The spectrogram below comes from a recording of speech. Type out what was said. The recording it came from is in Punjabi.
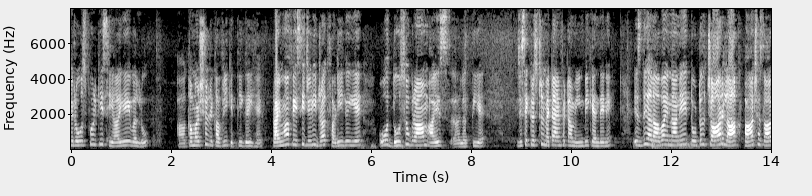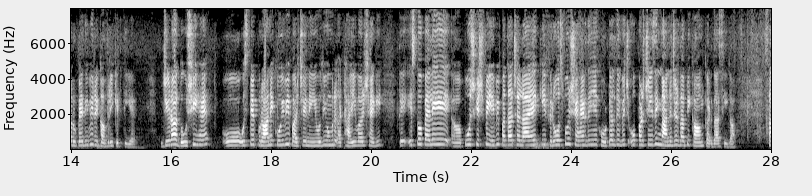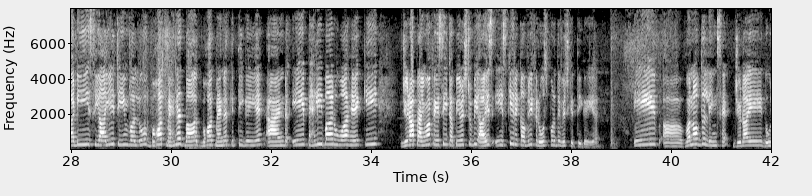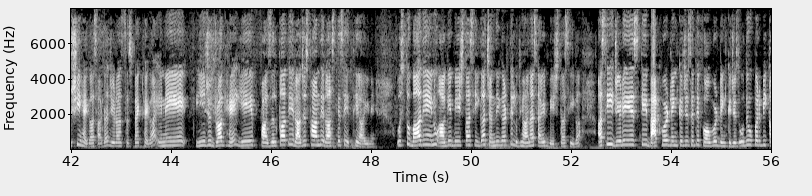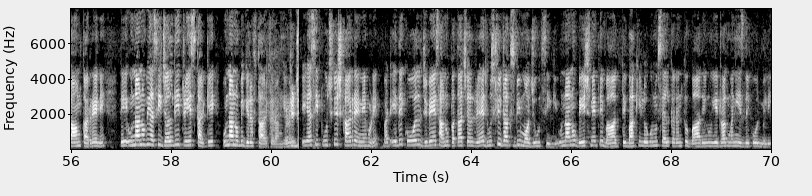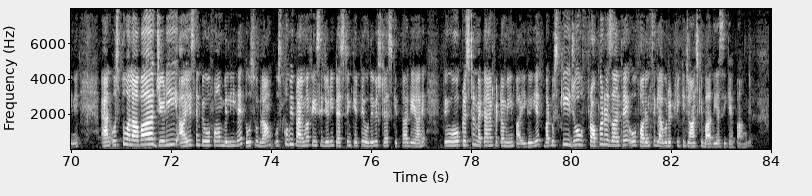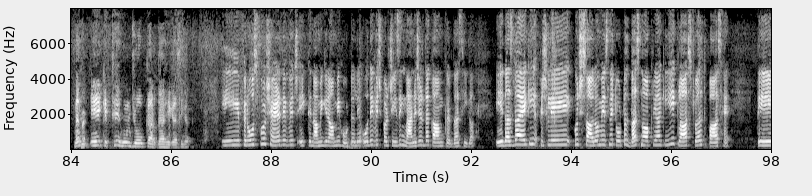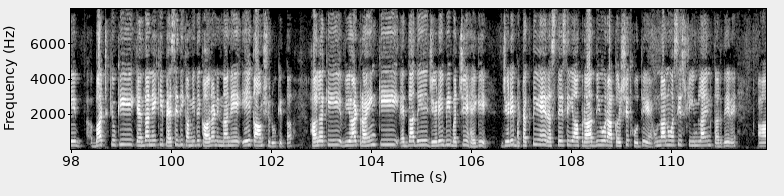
ਫਿਰੋਜ਼ਪੁਰ ਕੀ ਸੀਆਈਏ ਵੱਲੋਂ ਕਮਰਸ਼ੀਅਲ ਰਿਕਵਰੀ ਕੀਤੀ ਗਈ ਹੈ। ਪ੍ਰਾਈਮਾ ਫੇਸੀ ਜਿਹੜੀ ਡਰਗ ਫੜੀ ਗਈ ਹੈ ਉਹ 200 ਗ੍ਰਾਮ ਆਈਸ ਲੱਗਦੀ ਹੈ ਜਿਸੇ ਕ੍ਰਿਸਟਲ ਮੈਟਾਐਮਫੈਟਾਮੀਨ ਵੀ ਕਹਿੰਦੇ ਨੇ। ਇਸ ਦੇ ਇਲਾਵਾ ਇਹਨਾਂ ਨੇ ਟੋਟਲ 4 ਲੱਖ 5000 ਰੁਪਏ ਦੀ ਵੀ ਰਿਕਵਰੀ ਕੀਤੀ ਹੈ। ਜਿਹੜਾ ਦੋਸ਼ੀ ਹੈ ਉਹ ਉਸ ਤੇ ਪੁਰਾਣੇ ਕੋਈ ਵੀ ਪਰਚੇ ਨਹੀਂ ਉਹਦੀ ਉਮਰ 28 ਵਰਸ਼ ਹੈਗੀ। ਤੇ ਇਸ ਤੋਂ ਪਹਿਲੇ ਅ, ਪੁੱਛਗਿੱਛ ਵਿੱਚ ਇਹ ਵੀ ਪਤਾ ਚੱਲਾ ਹੈ ਕਿ ਫਿਰੋਜ਼ਪੁਰ ਸ਼ਹਿਰ ਦੇ ਇੱਕ ਹੋਟਲ ਦੇ ਵਿੱਚ ਉਹ ਪਰਚੇਜ਼ਿੰਗ ਮੈਨੇਜਰ ਦਾ ਵੀ ਕੰਮ ਕਰਦਾ ਸੀਗਾ। ਸਾਡੀ ਸੀਆਈਏ ਟੀਮ ਵੱਲੋਂ ਬਹੁਤ ਮਿਹਨਤ ਬਾਅਦ ਬਹੁਤ ਮਿਹਨਤ ਕੀਤੀ ਗਈ ਹੈ ਐਂਡ ਇਹ ਪਹਿਲੀ ਵਾਰ ਹੋਇਆ ਹੈ ਕਿ ਜਿਹੜਾ prima facie it appears to be ice ਇਸ ਕੀ ਰਿਕਵਰੀ ਫਿਰੋਜ਼ਪੁਰ ਦੇ ਵਿੱਚ ਕੀਤੀ ਗਈ ਹੈ। ਇਹ ਵਨ ਆਫ ਦਾ ਲਿੰਕਸ ਹੈ, ਜਿਹੜਾ ਇਹ ਦੋਸ਼ੀ ਹੈਗਾ ਸਾਡਾ, ਜਿਹੜਾ ਸਸਪੈਕਟ ਹੈਗਾ, ਇਹਨੇ, ਇਹ ਜੋ ਡਰਗ ਹੈ, ਇਹ ਫਾਜ਼ਿਲਕਾ ਤੇ ਰਾਜਸਥਾਨ ਦੇ ਰਸਤੇ ਸੇ ਇੱਥੇ ਆਈ ਨੇ। ਉਸ ਤੋਂ ਬਾਅਦ ਇਹ ਇਹਨੂੰ ਅੱਗੇ ਵੇਚਦਾ ਸੀਗਾ ਚੰਡੀਗੜ੍ਹ ਤੇ ਲੁਧਿਆਣਾ ਸਾਈਡ ਵੇਚਦਾ ਸੀਗਾ। ਅਸੀਂ ਜਿਹੜੇ ਇਸਕੇ ਬੈਕਵਰਡ ਲਿੰਕੇजेस ਤੇ ਫਾਰਵਰਡ ਲਿੰਕੇजेस ਉਹਦੇ ਉੱਪਰ ਵੀ ਕੰਮ ਕਰ ਰਹੇ ਨੇ ਤੇ ਉਹਨਾਂ ਨੂੰ ਵੀ ਅਸੀਂ ਜਲਦੀ ਟ੍ਰੇਸ ਕਰਕੇ ਉਹਨਾਂ ਨੂੰ ਵੀ ਗ੍ਰਿਫਤਾਰ ਕਰਾਂਗੇ। ਇਹ ਅਸੀਂ ਪੁੱਛਗਿਛ ਕਰ ਰਹੇ ਨੇ ਹੁਣੇ ਬਟ ਇਹਦੇ ਕੋਲ ਜਿਵੇਂ ਸਾਨੂੰ ਪਤਾ ਚੱਲ ਰਿਹਾ ਹੈ ਦੂਸਰੀ ਡਰੱਗਸ ਵੀ ਮੌਜੂਦ ਸੀਗੀ। ਉਹਨਾਂ ਨੂੰ ਵੇਚਣੇ ਤੇ ਬਾਅਦ ਤੇ ਬਾਕੀ ਲੋਕਾਂ ਨੂੰ ਸੈਲ ਕਰਨ ਤੋਂ ਬਾਅਦ ਇਹਨੂੰ ਇਹ ਡਰੱਗ ਮਨੀ ਇਸ ਦੇ ਕੋਲ ਮਿਲੀ ਨੇ। ਐਂਡ ਉਸ ਤੋਂ ਇਲਾਵਾ ਜਿਹੜੀ ਆਈਐਸ ਐਂਡ ਪੀਓ ਫਾਰਮ ਮਿਲੀ ਹੈ 200 ਗ੍ਰਾਮ ਉਸਕੋ ਵੀ ਪ੍ਰਾਈਮਰ ਫੇਸੀ ਜਿਹੜੀ ਟੈਸਟਿੰਗ ਕਿਟ ਹੈ ਉਹਦੇ ਵਿੱਚ ਟੈਸਟ ਕੀਤਾ ਗਿਆ ਹੈ ਤੇ ਉਹ ਕ੍ਰਿਸਟਲ ਮੈਟਾ एम्फेटामीन पाई गई है बट उसकी जो ਪ੍ਰੋਪਰ ਰਿਜ਼ਲਟ ਹੈ ਉਹ ਫੋਰੈਂਸਿਕ ਲੈਬੋਰੇਟਰੀ ਦੀ ਜਾਂਚ ਕੇ ਬਾਅਦ ਹੀ ਅਸੀਂ ਕਹਿ ਪਾਵਾਂਗੇ। ਮੈਮ ਇਹ ਕਿੱਥੇ ਹੁਣ ਜੋਬ ਕਰਦਾ ਹੈਗਾ ਸੀਗਾ? ਇਹ ਫਿਰੋਜ਼ਪੁਰ ਸ਼ਹਿਰ ਦੇ ਵਿੱਚ ਇੱਕ ਨਾਮੀ ਗਿਰਾਮੀ ਹੋਟਲ ਹੈ ਉਹਦੇ ਵਿੱਚ ਪਰਚੇਜ਼ਿੰਗ ਮੈਨੇਜਰ ਦਾ ਕੰਮ ਕਰਦਾ ਸੀਗਾ। ਇਹ ਦੱਸਦਾ ਹੈ ਕਿ ਪਿਛਲੇ ਕੁਝ ਸਾਲੋਂ ਮੇਂ ਇਸਨੇ 10 ਨੌਕਰੀਆਂ ਕੀ ਹੈ ਕਲਾਸ 12th ਪਾਸ ਹੈ। ਤੇ ਬਟ ਕਿਉਂਕਿ ਕਹਿੰਦਾ ਨੇ ਕਿ ਪੈਸੇ ਦੀ ਕਮੀ ਦੇ ਕਾਰਨ ਇਹਨਾਂ ਨੇ ਇਹ ਕੰਮ ਸ਼ੁਰੂ ਕੀਤਾ। ਹਾਲਾਂਕਿ ਵੀ ਆਰ ਟ੍ਰਾਈਂਗ ਕਿ ਐਦਾਂ ਦੇ ਜਿਹੜੇ ਵੀ ਬੱਚੇ ਹੈਗੇ ਜਿਹੜੇ ਭਟਕਤੇ ਹੈ, ਰਸਤੇ ਸੇ ਜਾਂ ਅਪਰਾਧ ਦੀ ओर ਆਕਰਸ਼ਿਤ ਹੋਤੇ ਹੈ, ਉਹਨਾਂ ਨੂੰ ਅਸੀਂ ਸਟ੍ਰੀਮਲਾਈਨ ਕਰਦੇ ਰਹੇ।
